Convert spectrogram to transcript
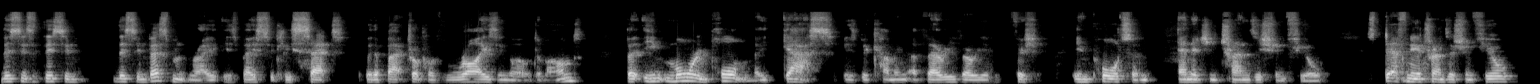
This is this in, this investment rate is basically set with a backdrop of rising oil demand, but more importantly, gas is becoming a very very efficient, important energy transition fuel. It's definitely a transition fuel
